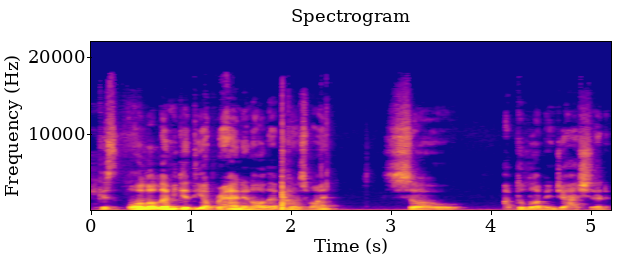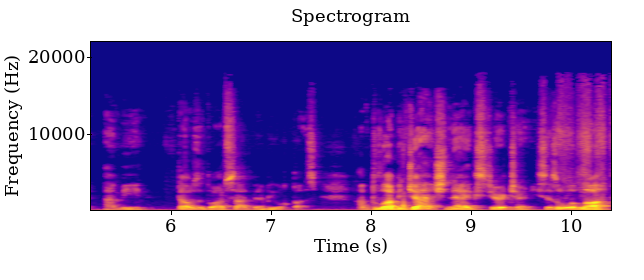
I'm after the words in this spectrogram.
Because oh Lord, let me get the upper hand, and all that becomes mine. So Abdullah bin Jahash said, Ameen. That was the dua of Sa'd bin Abi Waqqas. Abdullah bin Jahash, next, your turn. He says, Oh Allah,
